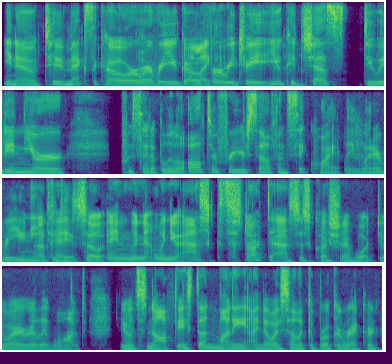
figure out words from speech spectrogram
you know, to Mexico or wherever uh, you go like for a retreat. You could just do it in your set up a little altar for yourself and sit quietly, whatever you need to Okay, do. so and when when you ask, start to ask this question of what do I really want? You know, it's not based on money. I know I sound like a broken record.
